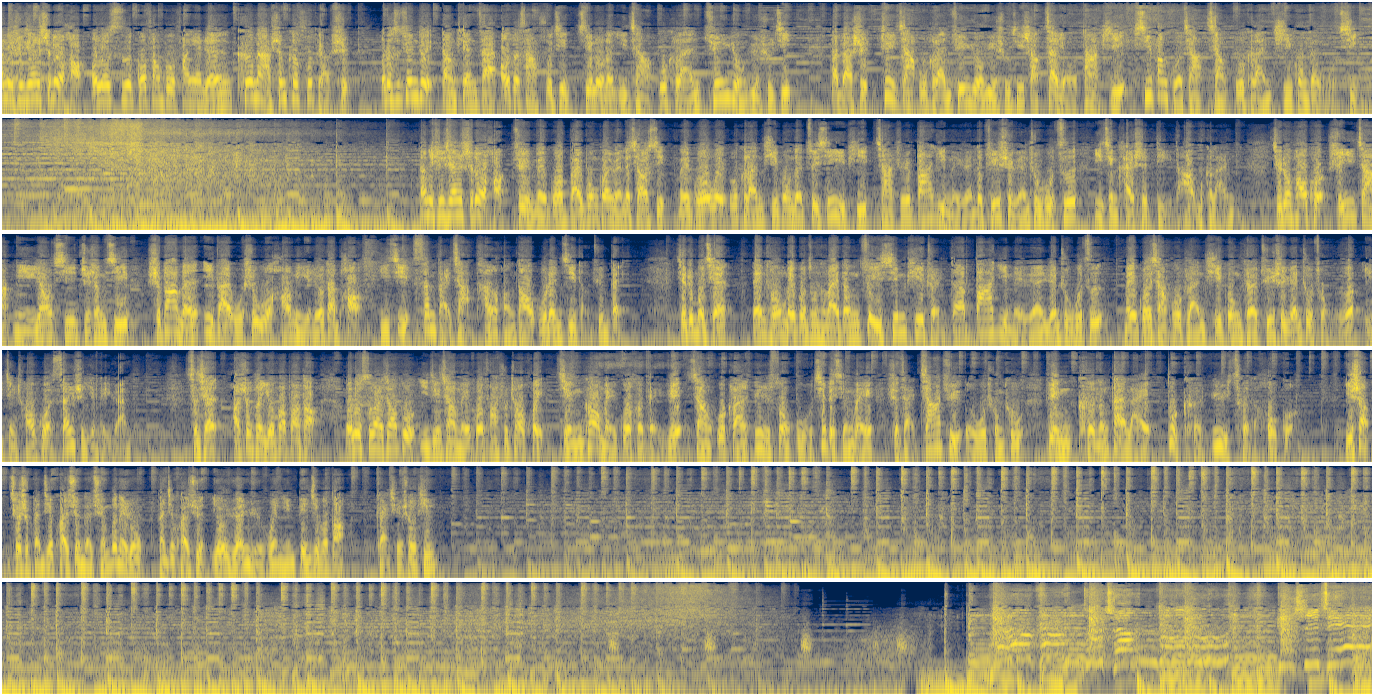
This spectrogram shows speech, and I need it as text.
当地时间十六号，俄罗斯国防部发言人科纳申科夫表示，俄罗斯军队当天在敖德萨附近击落了一架乌克兰军用运输机。他表示，这架乌克兰军用运输机上载有大批西方国家向乌克兰提供的武器。当地时间十六号，据美国白宫官员的消息，美国为乌克兰提供的最新一批价值八亿美元的军事援助物资已经开始抵达乌克兰，其中包括十一架米幺七直升机、十八门一百五十五毫米榴弹炮以及三百架弹簧刀无人机等军备。截至目前，连同美国总统拜登最新批准的八亿美元援助物资，美国向乌克兰提供的军事援助总额已经超过三十亿美元。此前，《华盛顿邮报》报道，俄罗斯外交部已经向美国发出照会，警告美国和北约向乌克兰运送武器的行为是在加剧俄乌冲突，并可能带来不可预测的后果。以上就是本节快讯的全部内容。本节快讯由元宇为您编辑播报，感谢收听。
